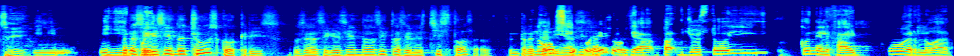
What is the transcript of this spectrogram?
Sí. Y, y, Pero sigue pues, siendo chusco, Chris. O sea, sigue siendo situaciones chistosas, No, entretenidas sí, y por ya. eso. O sea, pa- yo estoy con el hype overload.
